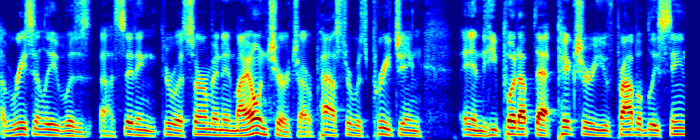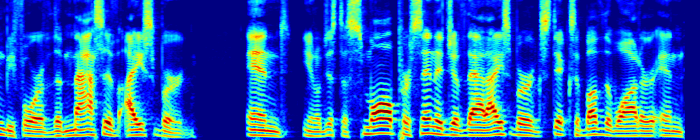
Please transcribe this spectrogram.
uh, recently was uh, sitting through a sermon in my own church. Our pastor was preaching, and he put up that picture you've probably seen before of the massive iceberg, and you know just a small percentage of that iceberg sticks above the water, and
